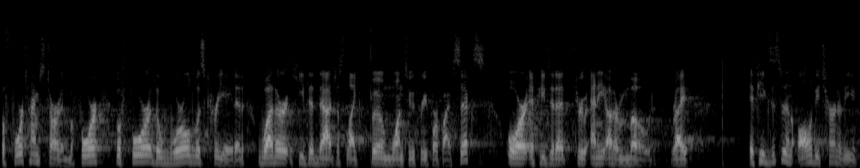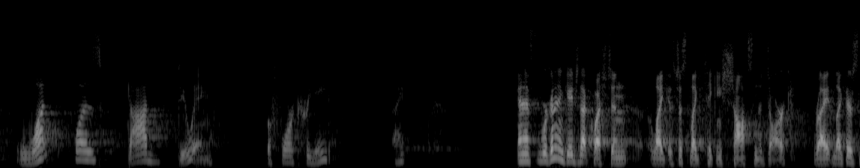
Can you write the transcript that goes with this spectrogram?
before time started, before, before the world was created, whether he did that just like boom, one, two, three, four, five, six, or if he did it through any other mode, right? If he existed in all of eternity, what was God doing before creating, right? And if we're going to engage that question, like it's just like taking shots in the dark, right? Like there's,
